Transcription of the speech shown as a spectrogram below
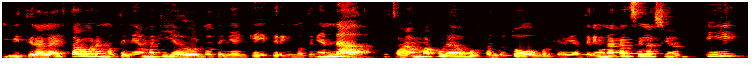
y literal a esta hora no tenían maquillador, no tenían catering, no tenían nada. Estaban apurados buscando todo porque habían tenido una cancelación. Y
